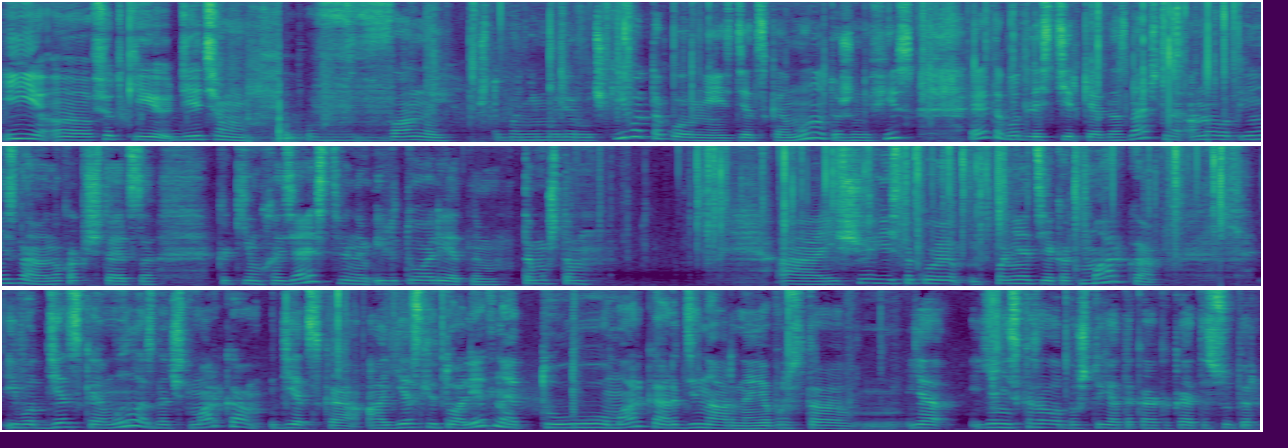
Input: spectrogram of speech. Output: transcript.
и э, все-таки детям в ванной, чтобы они мыли ручки. И вот такое у меня есть детское мыло, тоже Нефис. Это вот для стирки однозначно. Оно вот, я не знаю, оно как считается, каким хозяйственным или туалетным. Потому что а, еще есть такое понятие, как марка. И вот детское мыло, значит, марка детская. А если туалетная, то марка ординарная. Я просто... Я, я не сказала бы, что я такая какая-то супер...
